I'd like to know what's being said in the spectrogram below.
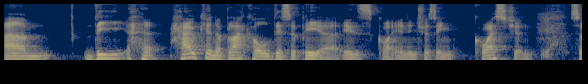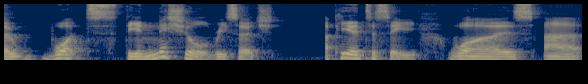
Um, the how can a black hole disappear is quite an interesting question. Yeah. So, what the initial research appeared to see was uh,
